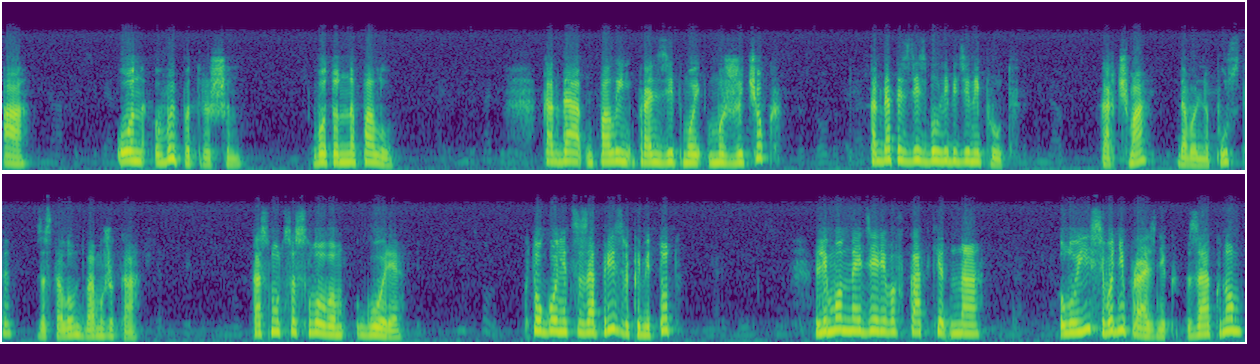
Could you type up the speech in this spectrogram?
А. Он выпотрошен. Вот он на полу. Когда полынь пронзит мой мозжечок, когда-то здесь был лебединый пруд. Корчма, довольно пусто, за столом два мужика. Коснуться словом горя — кто гонится за призраками, тот... Лимонное дерево в катке на... Луи, сегодня праздник. За окном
